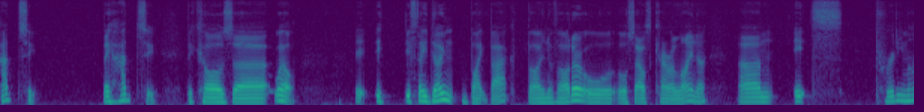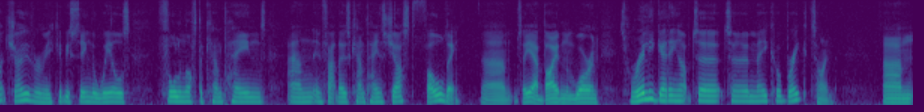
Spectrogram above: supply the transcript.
had to, they had to, because uh, well, it, it, if they don't bite back by Nevada or or South Carolina, um, it's pretty much over. And We could be seeing the wheels falling off the campaigns, and in fact, those campaigns just folding. Um, so yeah, Biden and Warren, it's really getting up to, to make or break time. Um,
